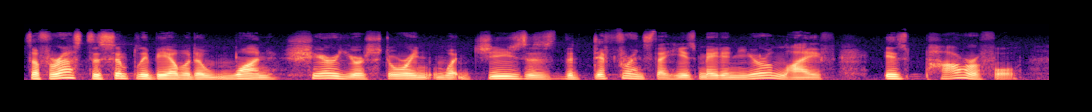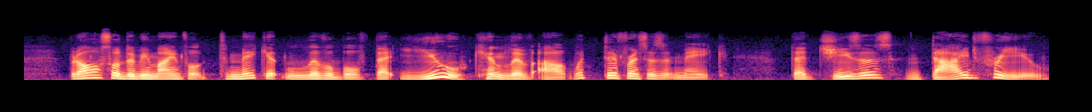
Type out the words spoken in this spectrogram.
So for us to simply be able to, one, share your story, and what Jesus, the difference that He has made in your life is powerful. But also to be mindful, to make it livable, that you can live out. What difference does it make that Jesus died for you,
